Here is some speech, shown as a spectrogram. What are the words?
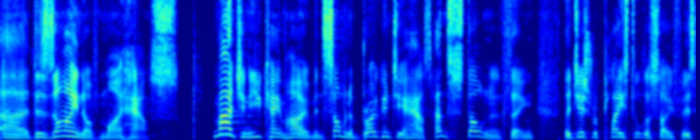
uh, design of my house. Imagine you came home and someone had broken into your house, hadn't stolen anything, they just replaced all the sofas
